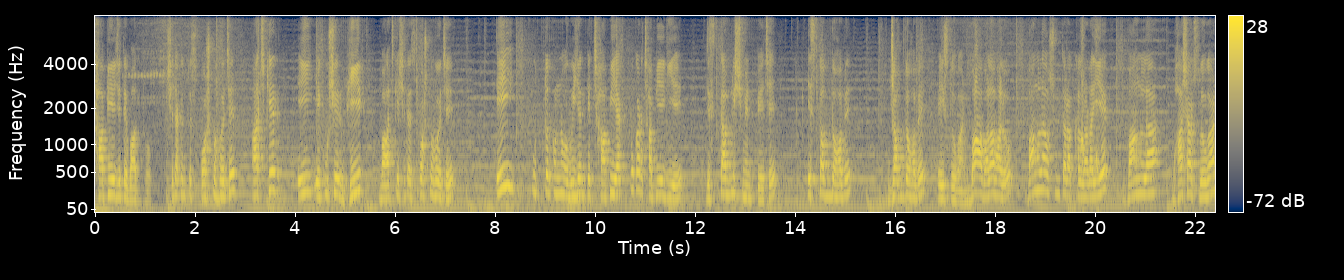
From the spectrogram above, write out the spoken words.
ছাপিয়ে যেতে বাধ্য। সেটা কিন্তু স্পষ্ট হয়েছে। আজকের এই একুশের ভিড় বা আজকে সেটা স্পষ্ট হয়েছে, এই উত্তরকন্যা অভিযানকে ছাপিয়ে, এক প্রকার ছাপিয়ে গিয়ে যে স্টাবলিশমেন্ট পেয়েছে, স্তব্ধ হবে, জব্দ হবে এই স্লোগান। বা বলা ভালো, বাংলা অস্মিতা রক্ষার লড়াইয়ে বাংলা ভাষার স্লোগান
